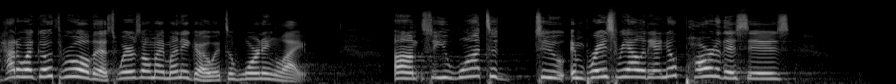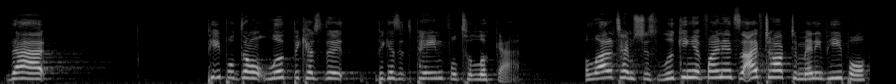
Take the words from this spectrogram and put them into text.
how do I go through all this? Where's all my money go? It's a warning light. Um, so you want to to embrace reality. I know part of this is that people don't look because, the, because it's painful to look at. A lot of times, just looking at finances, I've talked to many people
